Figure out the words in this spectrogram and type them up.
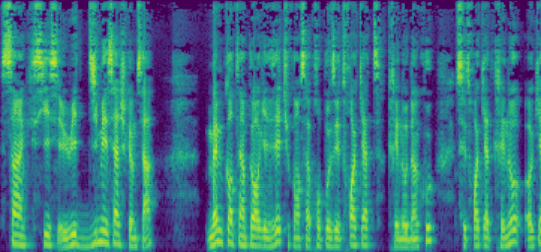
5, 6, 8, 10 messages comme ça. Même quand tu es un peu organisé, tu commences à proposer 3-4 créneaux d'un coup. Ces 3-4 créneaux, ok,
